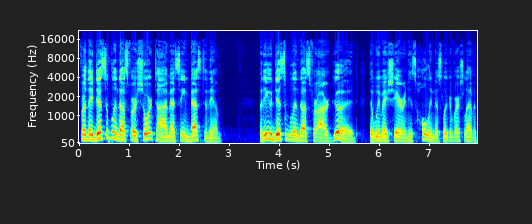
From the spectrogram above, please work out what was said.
For they disciplined us for a short time as seemed best to them. But he who disciplined us for our good, that we may share in his holiness. Look at verse 11.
